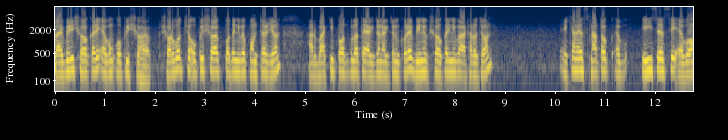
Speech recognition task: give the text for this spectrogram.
লাইব্রেরি সহকারী এবং অফিস সহায়ক। সর্বোচ্চ অফিস সহায়ক পদে নিবে পঞ্চাশ জন আর বাকি পদগুলোতে একজন একজন করে বিনিয়োগ সহকারী নিবে আঠারো জন। এখানে স্নাতক এইচএসসি এবং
